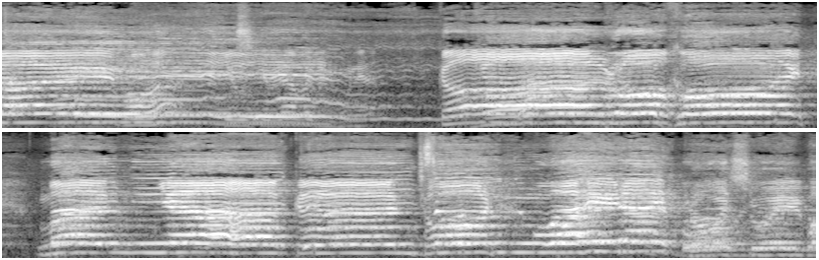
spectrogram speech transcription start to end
ใดการรอคอยมันยากเกินทนไว้ได้โปรดช่วยบ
